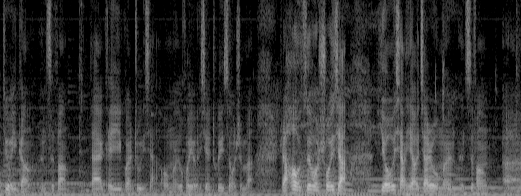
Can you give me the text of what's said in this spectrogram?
就有一杠 n 次方，大家可以关注一下，我们会有一些推送什么。然后最后说一下，有想要加入我们 n 次方呃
